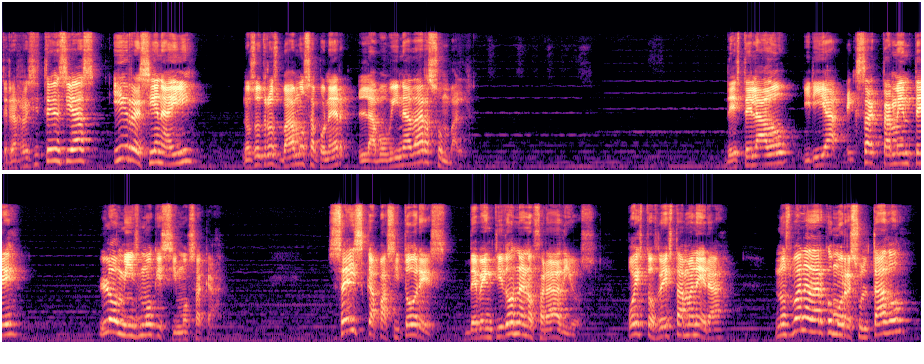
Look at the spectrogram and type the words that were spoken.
Tres resistencias y recién ahí nosotros vamos a poner la bobina Darsonval. De este lado iría exactamente lo mismo que hicimos acá. 6 capacitores de 22 nanofaradios puestos de esta manera nos van a dar como resultado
